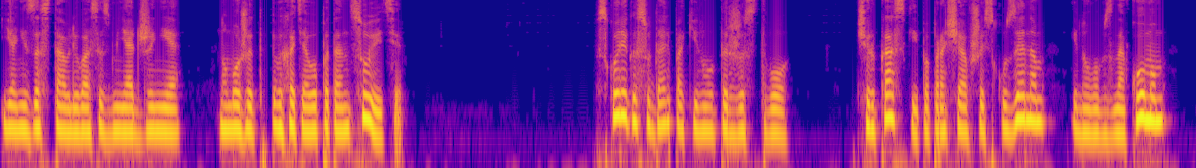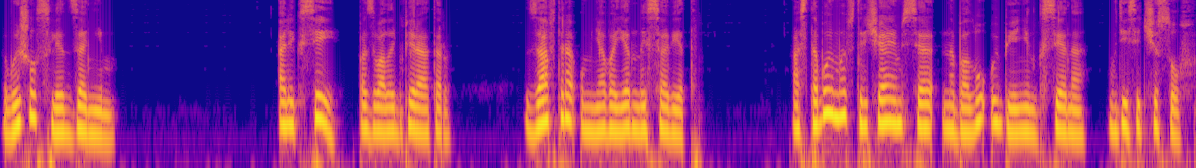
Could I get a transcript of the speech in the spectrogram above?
Я не заставлю вас изменять жене, но, может, вы хотя бы потанцуете. Вскоре государь покинул торжество. Черкасский, попрощавшись с кузеном и новым знакомым, вышел вслед за ним. Алексей позвал император. Завтра у меня военный совет. А с тобой мы встречаемся на балу у Беннингсена в десять часов.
